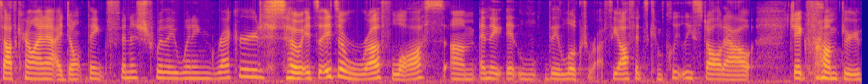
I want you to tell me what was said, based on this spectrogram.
South Carolina, I don't think finished with a winning record, so it's it's a rough loss, um, and they it, they looked rough. The offense completely stalled out. Jake Fromm threw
